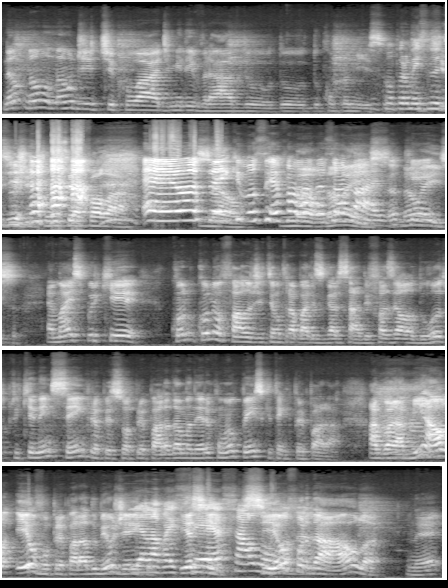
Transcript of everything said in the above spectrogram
Não, não, não de tipo, ah, de me livrar do, do, do compromisso. Compromisso no que dia. do jeito que você ia falar. É, eu achei Não. que você ia falar não, dessa não é vibe. isso. ok. Não é isso. É mais porque quando, quando eu falo de ter um trabalho esgarçado e fazer aula do outro, porque nem sempre a pessoa prepara da maneira como eu penso que tem que preparar. Agora, a Ah. minha aula, eu vou preparar do meu jeito. E ela vai E ser assim, essa aula. se eu for dar aula, né,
